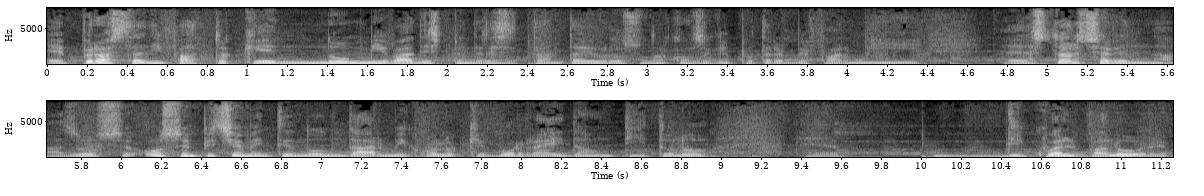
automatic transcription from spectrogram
eh, però sta di fatto che non mi va di spendere 70 euro su una cosa che potrebbe farmi eh, storcere il naso se, o semplicemente non darmi quello che vorrei da un titolo eh, di quel valore.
